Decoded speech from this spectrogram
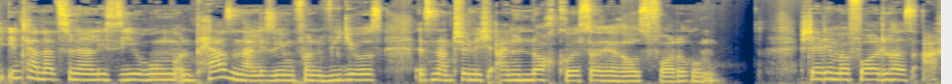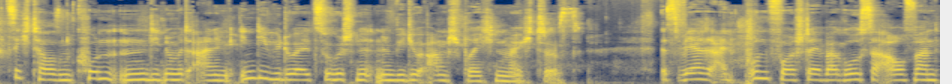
Die Internationalisierung und Personalisierung von Videos ist natürlich eine noch größere Herausforderung. Stell dir mal vor, du hast 80.000 Kunden, die du mit einem individuell zugeschnittenen Video ansprechen möchtest. Es wäre ein unvorstellbar großer Aufwand,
